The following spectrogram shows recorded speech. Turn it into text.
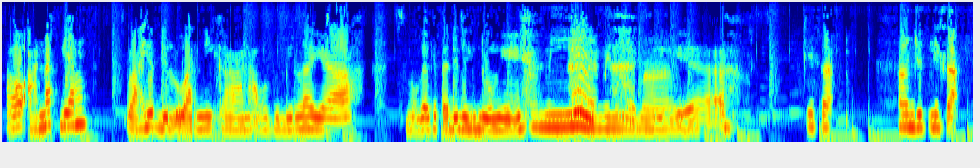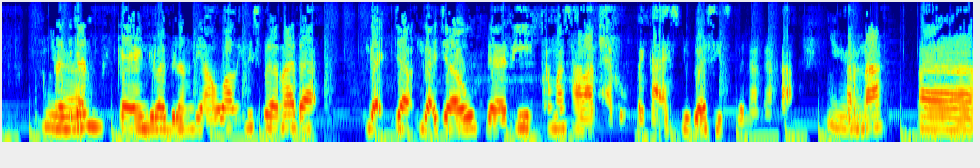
Kalau anak yang lahir di luar nikah naudzubillah ya. Semoga kita dilindungi. Amin amin ya oke kak. Lanjut nih kak Ya. tadi kan kayak yang Dila bilang di awal ini sebenarnya ada nggak nggak jauh dari permasalahan RUU PKS juga sih sebenarnya kak Iya. karena eh,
